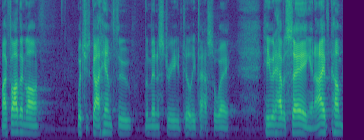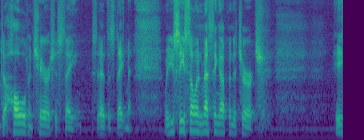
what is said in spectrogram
My father in law, which has got him through the ministry until he passed away, he would have a saying, and I've come to hold and cherish saying, uh, the statement. When you see someone messing up in the church, he,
